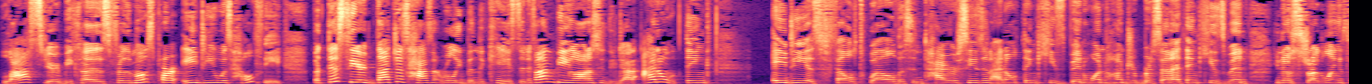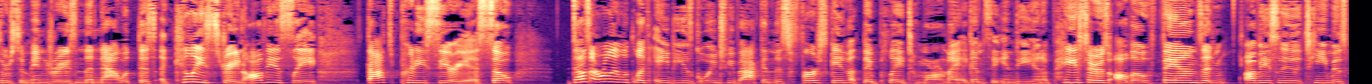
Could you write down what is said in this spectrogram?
last year because, for the most part, AD was healthy. But this year, that just hasn't really been the case. And if I'm being honest with you, Dad, I don't think. AD has felt well this entire season. I don't think he's been 100%. I think he's been, you know, struggling through some injuries. And then now with this Achilles strain, obviously, that's pretty serious. So, doesn't really look like AD is going to be back in this first game that they play tomorrow night against the Indiana Pacers, although fans and obviously the team is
